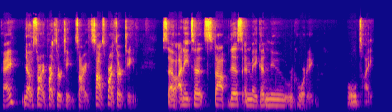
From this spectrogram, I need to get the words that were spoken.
Okay, no, sorry, part 13. Sorry, stops part 13. So I need to stop this and make a new recording. Hold tight.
